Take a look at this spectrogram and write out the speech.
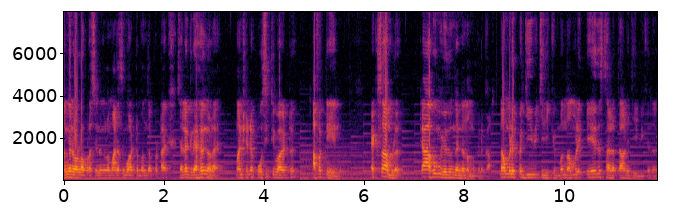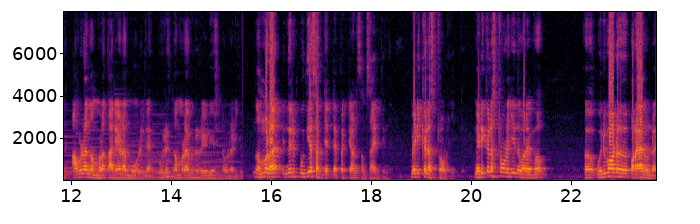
അങ്ങനെയുള്ള പ്രശ്നങ്ങൾ മനസ്സുമായിട്ട് ബന്ധപ്പെട്ട ചില ഗ്രഹങ്ങളെ മനുഷ്യനെ പോസിറ്റീവായിട്ട് അഫക്റ്റ് ചെയ്യുന്നു. എക്സാമ്പിൾ രാഹുവും കേതുവും തന്നെ നമുക്കെടുക്കാം. നമ്മളിപ്പോൾ ജീവിച്ചിരിക്കുമ്പോൾ നമ്മൾ ഏത് സ്ഥലത്താണ് ജീവിക്കുന്നത്? അവിടെ നമ്മളെ തലയുടെ മുകളിൽ ഒരു നമ്മുടെ ഒരു റേഡിയേഷൻ അവിടെ അടിക്കും. നമ്മൾ ഇന്നൊരു പുതിയ സബ്ജക്റ്റിനെ പറ്റിയാണ് സംസാരിക്കുന്നത്. മെഡിക്കൽ അസ്ട്രോളജി മെഡിക്കൽ അസ്ട്രോളജി എന്ന് പറയുമ്പോൾ ഒരുപാട് പറയാനുണ്ട്.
